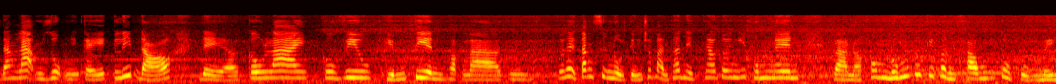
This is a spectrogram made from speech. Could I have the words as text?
đang lạm dụng những cái clip đó để ờ, câu like, câu view, kiếm tiền hoặc là ừ, có thể tăng sự nổi tiếng cho bản thân thì theo tôi nghĩ không nên và nó không đúng với cái thuần phong mỹ tục của mình.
